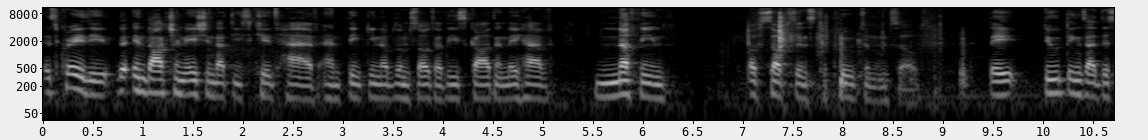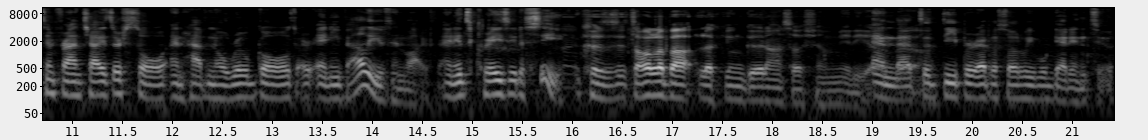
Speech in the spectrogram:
It's crazy the indoctrination that these kids have and thinking of themselves as these gods, and they have nothing of substance to prove to themselves. They do things that disenfranchise their soul and have no real goals or any values in life, and it's crazy to see. Because it's all about looking good on social media. And that's a deeper episode we will get into.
